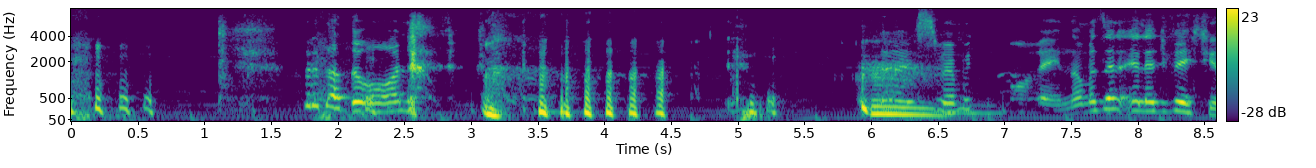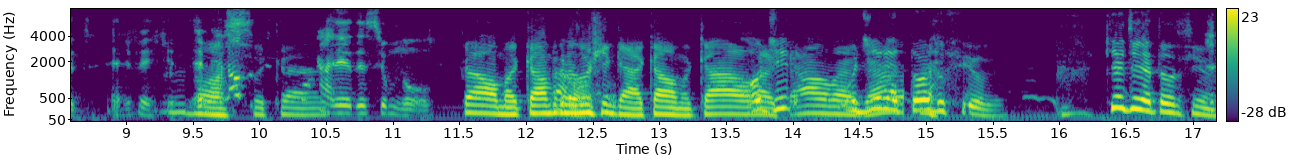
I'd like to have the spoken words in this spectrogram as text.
O predador olha. É, Isso é muito bom, velho. Não, mas ele, ele é divertido. É divertido. É Nossa, a cara. porcaria desse filme novo. Calma, calma, que nós Não. vamos xingar. Calma, calma, O, di- calma. o calma. diretor do filme. Quem é o diretor do filme?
